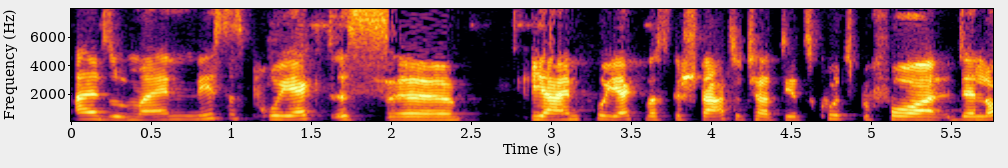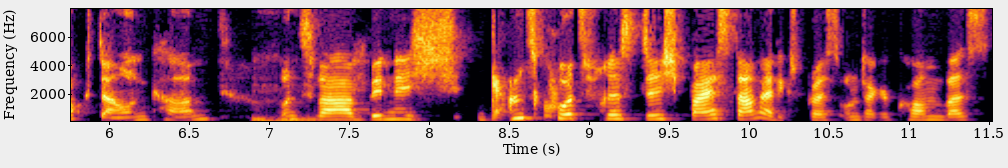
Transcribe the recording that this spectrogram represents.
Also, mein nächstes Projekt ist äh, ja ein Projekt, was gestartet hat, jetzt kurz bevor der Lockdown kam. Mhm. Und zwar bin ich ganz kurzfristig bei Starlight Express untergekommen, was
